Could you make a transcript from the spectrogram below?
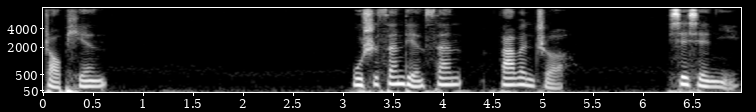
照片。五十三点三，发问者，谢谢你。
